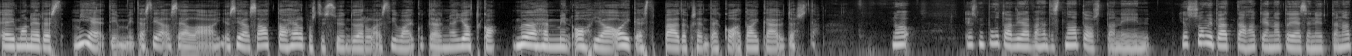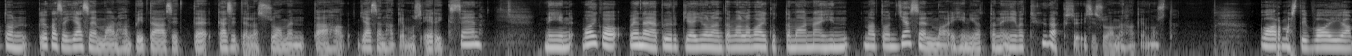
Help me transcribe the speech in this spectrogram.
ei moni edes mieti, mitä siellä selaa. Ja siellä saattaa helposti syntyä erilaisia vaikutelmia, jotka myöhemmin ohjaa oikeasti päätöksentekoa tai käytöstä. No, jos me puhutaan vielä vähän tästä Natosta, niin jos Suomi päättää hakea NATO-jäsenyyttä, Naton jokaisen jäsenmaanhan pitää sitten käsitellä Suomen tämä jäsenhakemus erikseen. Niin voiko Venäjä pyrkiä jollain tavalla vaikuttamaan näihin Naton jäsenmaihin, jotta ne eivät hyväksyisi Suomen hakemusta? Varmasti voi ja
